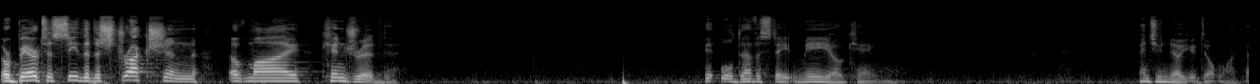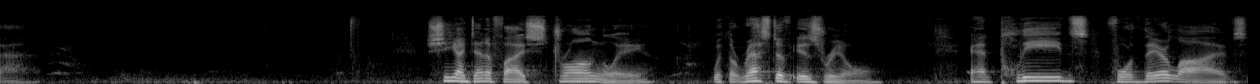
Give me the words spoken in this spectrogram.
or bear to see the destruction of my kindred? It will devastate me, O king. And you know you don't want that. She identifies strongly with the rest of Israel and pleads for their lives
